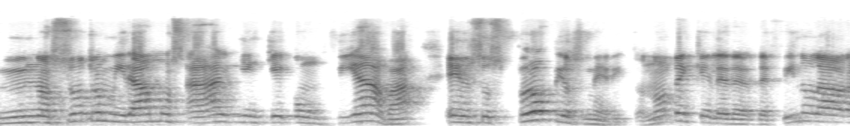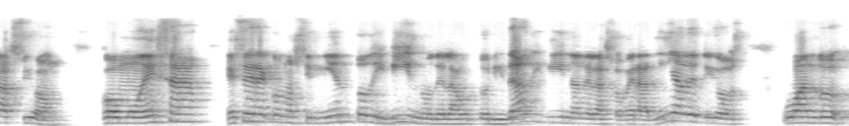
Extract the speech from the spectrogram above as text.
nosotros miramos a alguien que confiaba en sus propios méritos. Noten que le defino la oración como esa, ese reconocimiento divino de la autoridad divina, de la soberanía de Dios, cuando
